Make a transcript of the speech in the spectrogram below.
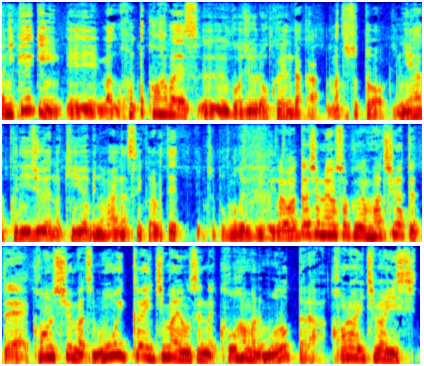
うん、日経平均、えー、まあ本当小幅です。56円高。またちょっと220円の金曜日のマイナスに比べて、ちょっと戻り鈍いです、ね、私の予測が間違ってて、今週末もう一回1万4000円台後半まで戻ったら、これは一番いいし。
